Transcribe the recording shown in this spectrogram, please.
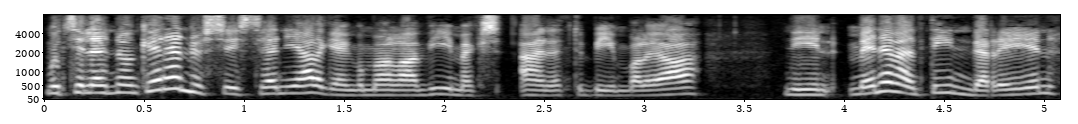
Mut silleen, ne on kerännyt siis sen jälkeen, kun me ollaan viimeksi äännetty bimbolia, niin menevän Tinderiin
